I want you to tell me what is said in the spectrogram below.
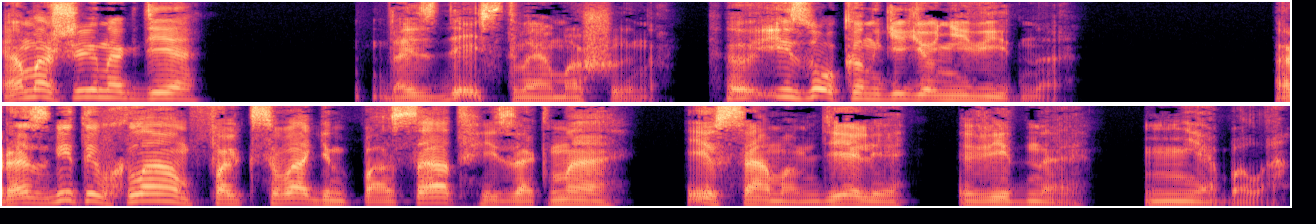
А машина где? Да здесь твоя машина. Из окон ее не видно. Разбитый в хлам Volkswagen Passat из окна и в самом деле видно не было.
